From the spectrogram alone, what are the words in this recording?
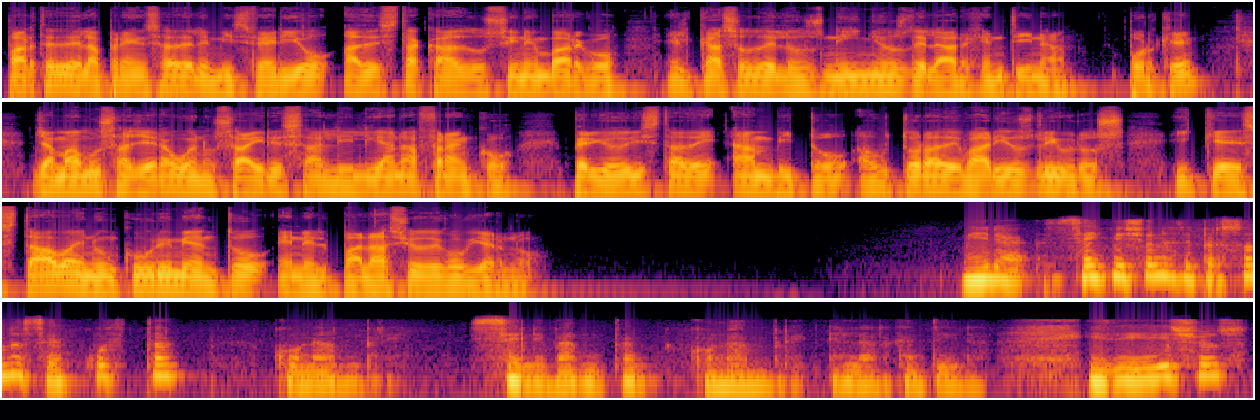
Parte de la prensa del hemisferio ha destacado, sin embargo, el caso de los niños de la Argentina, ¿Por qué? Llamamos ayer a Buenos Aires a Liliana Franco, periodista de ámbito, autora de varios libros y que estaba en un cubrimiento en el Palacio de Gobierno. Mira, 6 millones de personas se acuestan con hambre, se levantan con hambre en la Argentina. Y de ellos,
